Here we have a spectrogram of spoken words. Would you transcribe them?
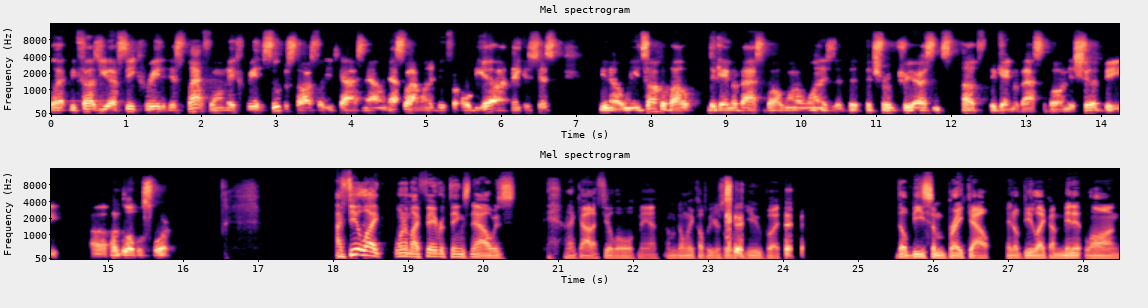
But because UFC created this platform, they created superstars for these guys now. And that's what I want to do for OBL. I think it's just, you know, when you talk about the game of basketball, one on one is the, the, the, true, true essence of the game of basketball. And it should be uh, a global sport. I feel like one of my favorite things now is, my God, I feel old, man. I'm only a couple years older than you, but there'll be some breakout and it'll be like a minute long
